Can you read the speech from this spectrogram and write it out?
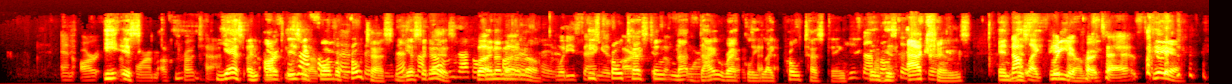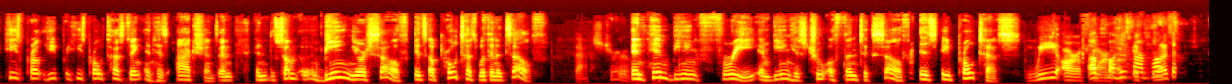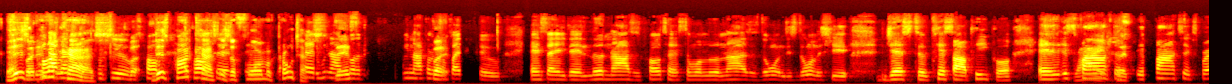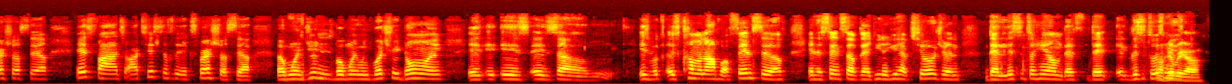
And art He is a form of protest. Yes, and What art is a form of protest. That's Yes, not- it no, is. he's not But- gonna no, no, no, no. protest. What he's saying He's is art is a protesting form not of directly protest. like protesting He's not in his actions and not his like picket freedom. protest. yeah, yeah. He's pro he he's protesting in his actions and and some being yourself, it's a protest within itself. That's true. And him being free and being his true authentic self is a protest. we are a A form pro- of he's not if- let's- protesting. This But it's We're not gonna get podcast, but Pro- this podcast is a form of Hey, protest. we're not This- gonna we're not gonna conflate the two and say that Lil Nas is protesting when Lil Nas is doing just doing the shit just to piss off people. And it's Right, fine to but- it's fine to express yourself. It's fine to artistically express yourself. But when you but when, when what you're doing is is is um is is coming off offensive in the sense of that you know you have children that listen to him that that eh, listen to his Oh, here we go.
